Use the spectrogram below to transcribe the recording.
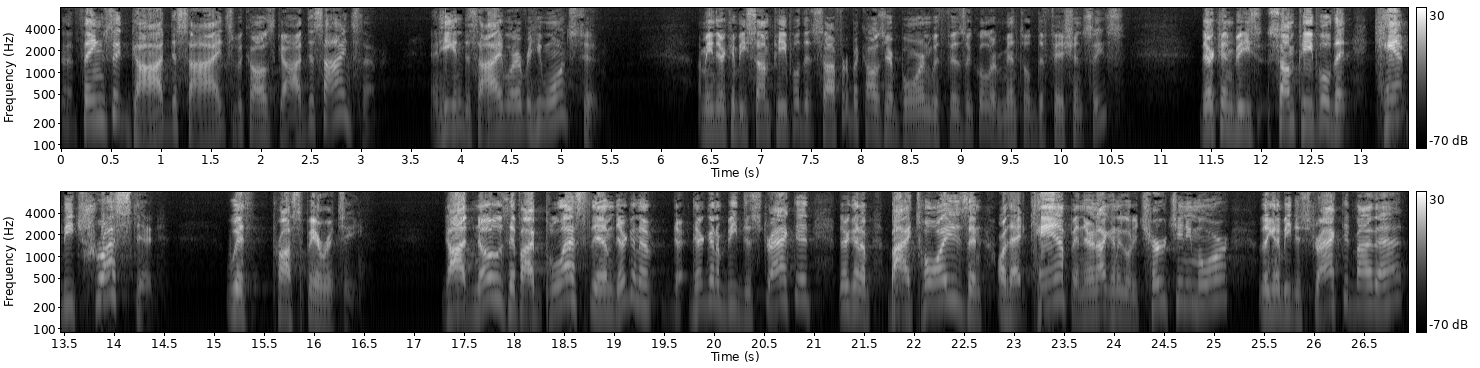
Uh, things that God decides because God decides them. And He can decide whatever He wants to. I mean, there can be some people that suffer because they're born with physical or mental deficiencies. There can be some people that can't be trusted with prosperity. God knows if I bless them, they're going to they're going to be distracted. They're going to buy toys and or that camp and they're not going to go to church anymore. They're going to be distracted by that.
